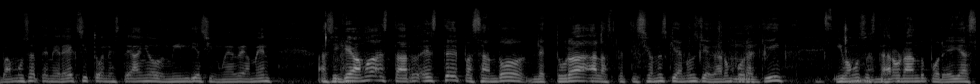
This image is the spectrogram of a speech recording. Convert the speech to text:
vamos a tener éxito en este año 2019, amén. Así que vamos a estar este, pasando lectura a las peticiones que ya nos llegaron por aquí y vamos a estar orando por ellas.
